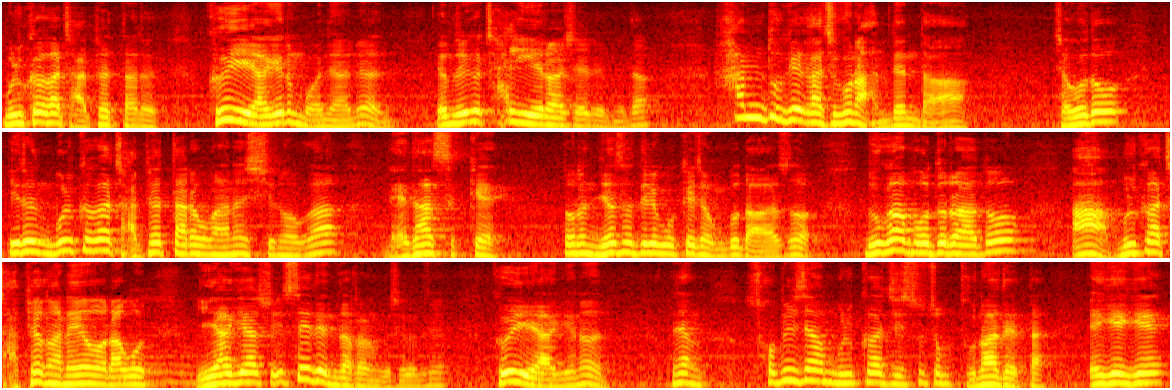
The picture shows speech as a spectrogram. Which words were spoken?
물가가 잡혔다는 그 이야기는 뭐냐면 여러분들 이거 잘 이해를 하셔야 됩니다. 한두 개 가지고는 안 된다. 적어도 이런 물가가 잡혔다라고 하는 신호가 네다섯 개 또는 여섯 일곱 개 정도 나와서 누가 보더라도 아 물가가 잡혀가네요라고 이야기할 수 있어야 된다라는 것이거든요. 그 이야기는 그냥 소비자 물가 지수 좀 둔화됐다. 에게게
